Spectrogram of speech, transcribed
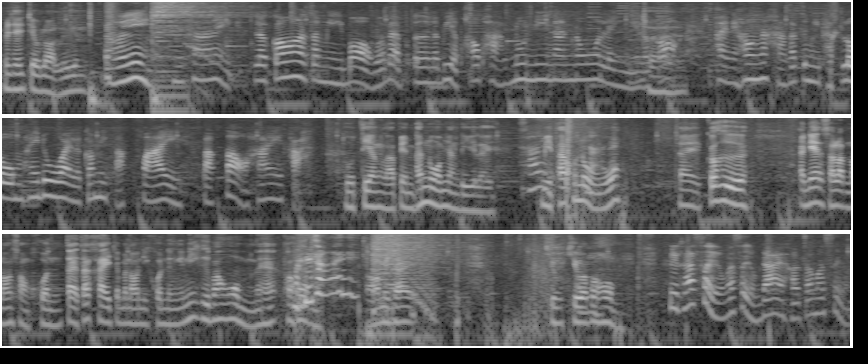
ไม่ใช่เจลหล่อลื่น เฮ้ย ไม่ใช่ แล้วก็จะมีบอกว่าแบบเออระเบียบเข้าพักนู่นนี่นั่นโน่นอะไรอย่างเงี้ยแล้วก็ใช่ภายในห้องนะคะก็จะมีพัดลมให้ด้วยแล้วก็มีปลั๊กไฟปลั๊กต่อให้ค่ะดูเตียงเราเป็นผ้านวมอย่างดีเลยใช่มีผ้าขนหนูใช่ก็คือ อันเนี้ยสำหรับนอนสองคน แต่ถ้าใครจะมานอนอีกคนหนึ่งอันนี่คือผ้าห่มนะฮะผ้าห่มไม่ใช่ อ๋อไม่ใช่คิดคิดว่าผ้าห่ม คือถ้าเสริมมาเสริมได้เขาจะมาเสริม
